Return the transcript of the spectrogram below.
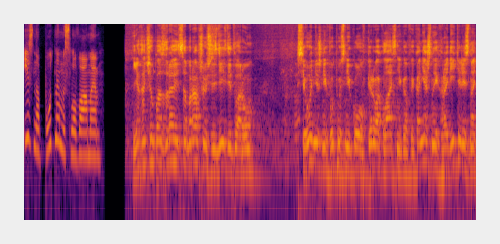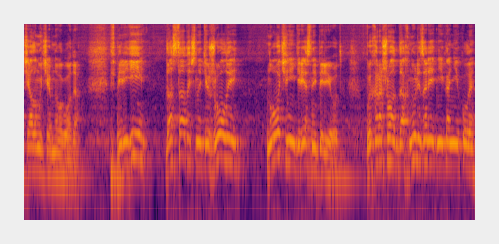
із напутними словами. Я хочу поздравить собравшуюся здесь детвору, сегодняшних выпускников, первоклассников и, конечно, их родителей с началом учебного года. Впереди достаточно тяжелый, но очень интересный период. Вы хорошо отдохнули за летние каникулы,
